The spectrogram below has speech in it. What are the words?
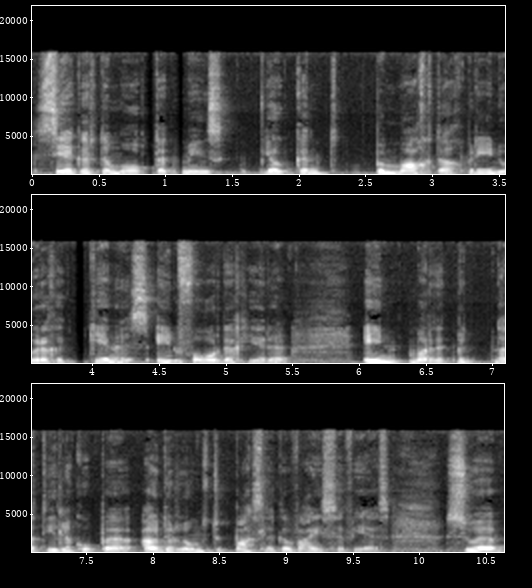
seker te maak dat mens jou kind bemagtig met die nodige kennis en vaardighede en maar dit moet natuurlik op 'n ouderdoms toepaslike wyse wees. So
